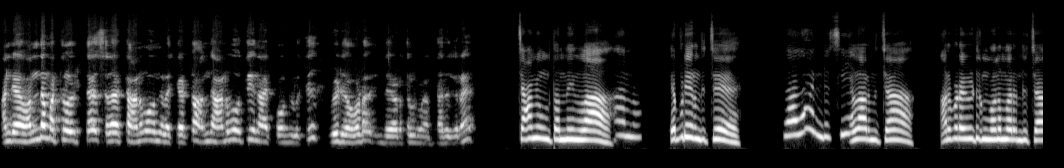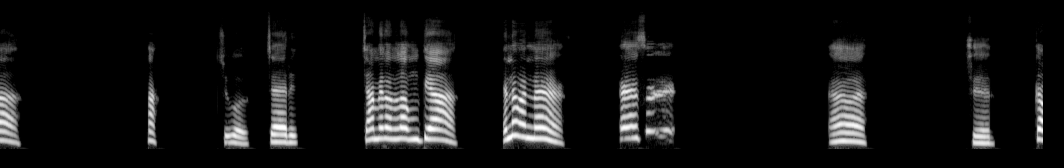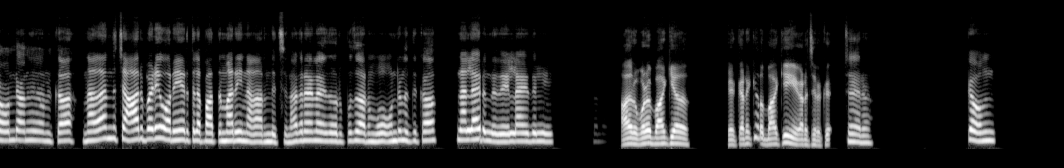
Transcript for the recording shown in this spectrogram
அங்க வந்த மக்கள்கிட்ட சிலர்கிட்ட அனுபவங்களை கேட்டோம். அந்த அனுபவத்தையும் நான் இப்போ உங்களுக்கு வீடியோவோட இந்த இடத்துல நான் தருகிறேன். சாமி கும்பிட்டு வந்தீங்களா ஆமா. எப்படி இருந்துச்சு? நல்லா இருந்துச்சு. நல்லா இருந்துச்சா? அறுபடை வீட்டுக்கு போன மாதிரி இருந்துச்சா? ஆ, சிவோ சரி. சாமியெல்லாம் நல்லா கும்பிட்டியா? என்ன பண்ண? சரி. அக்கா வந்து அனுபவம்க்கா நல்லா இருந்துச்சு. ஆறு படி ஒரே இடத்துல பார்த்த மாதிரி நல்லா இருந்துச்சு. மதுரையில் இது ஒரு புது அனுபவம். ஒன்றுலத்துக்கா நல்லா இருந்தது எல்லா இதுலயும் ஆறு படம் பாக்கியா கிடைக்காத பாக்கி இங்க கிடைச்சிருக்கு. சரி.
